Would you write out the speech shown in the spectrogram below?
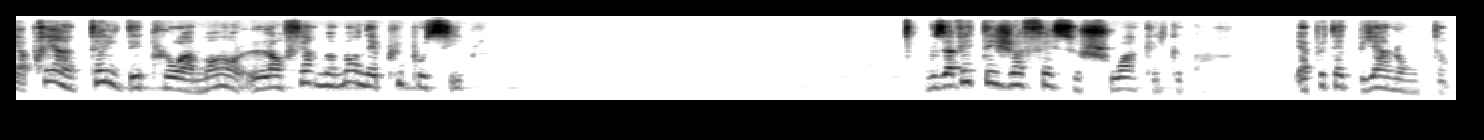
Et après un tel déploiement, l'enfermement n'est plus possible. Vous avez déjà fait ce choix quelque part, il y a peut-être bien longtemps.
